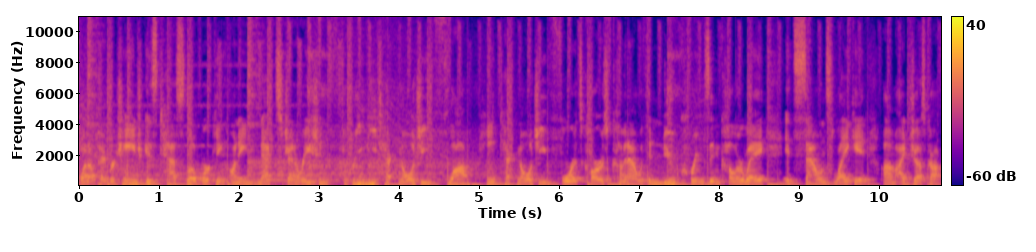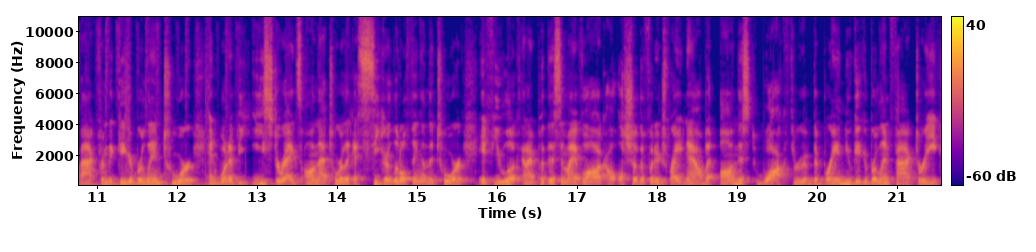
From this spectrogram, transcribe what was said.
What Up Hyperchange is Tesla working on a next generation 3D technology, flop paint technology for its cars, coming out with a new crimson colorway. It sounds like it. Um, I just got back from the Giga Berlin tour, and one of the Easter eggs on that tour, like a secret little thing on the tour, if you look, and I put this in my vlog, I'll, I'll show the footage right now, but on this walkthrough of the brand new Giga Berlin factory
